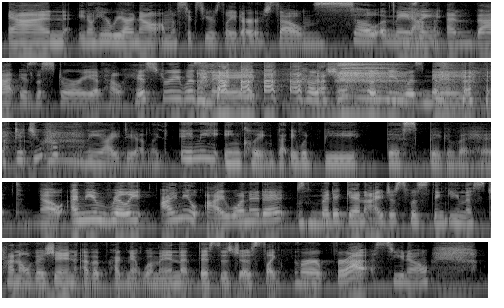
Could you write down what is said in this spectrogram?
And, you know, here we are now almost six years later. So, so amazing. Yeah. And that is the story of how history was made, how Chip Cookie was made. Did you have any idea, like any inkling that it would be this big of a hit? No. I mean, really, I knew I wanted it. Mm-hmm. But again, I just was thinking this tunnel vision of a pregnant woman that this is just like for, mm-hmm. for us, you know?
